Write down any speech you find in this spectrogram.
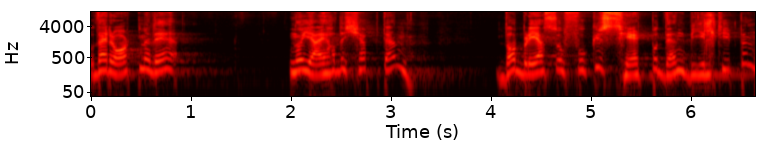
Og det er rart med det. Når jeg hadde kjøpt den, da ble jeg så fokusert på den biltypen.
